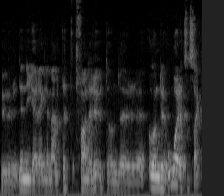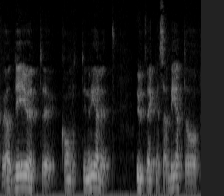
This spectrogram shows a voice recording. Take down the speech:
hur det nya reglementet faller ut under, under året som sagt Det är ju ett eh, kontinuerligt utvecklingsarbete och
